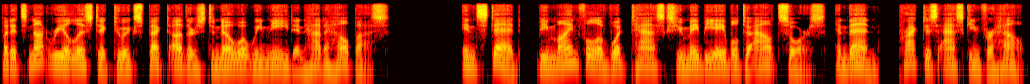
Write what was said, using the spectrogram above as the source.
but it's not realistic to expect others to know what we need and how to help us. Instead, be mindful of what tasks you may be able to outsource, and then, practice asking for help.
